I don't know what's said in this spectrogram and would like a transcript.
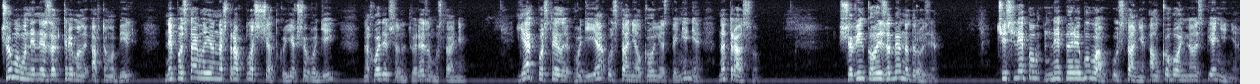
Чому вони не затримали автомобіль, не поставили його на штрафплощадку, якщо водій знаходився в нетверезому стані? Як пустили водія у стані алкогольного сп'яніння на трасу? Щоб він когось забив на дорозі? Чи Слєпов не перебував у стані алкогольного сп'яніння?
